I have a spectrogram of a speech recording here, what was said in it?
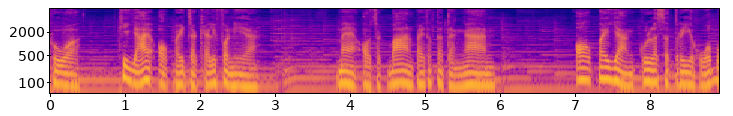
ครัวที่ย้ายออกไปจากแคลิฟอร์เนีย แม่ออกจากบ้านไปตั้งแต่แต่งงาน ออกไปอย่างกุลสตรีหัวโบ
